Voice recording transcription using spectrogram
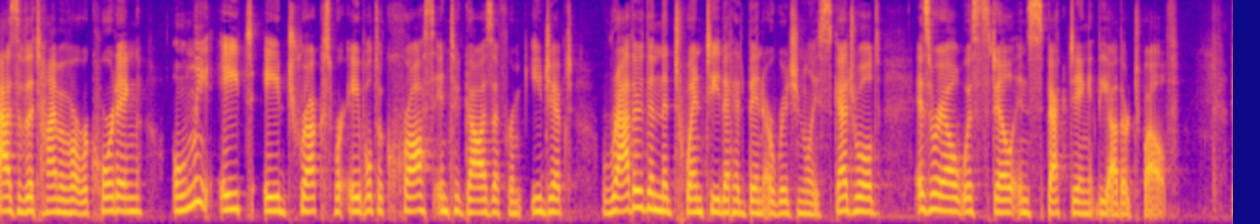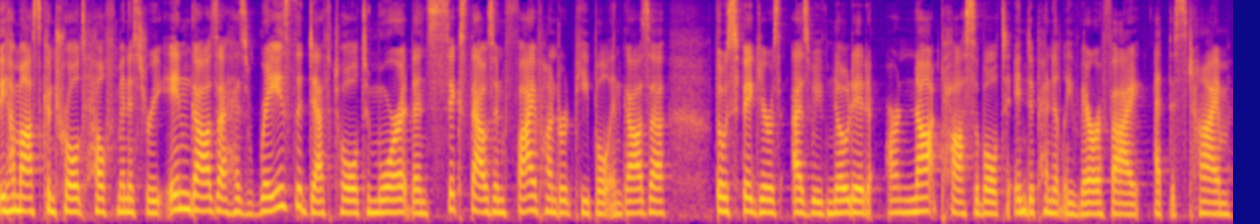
As of the time of our recording, only eight aid trucks were able to cross into Gaza from Egypt rather than the 20 that had been originally scheduled. Israel was still inspecting the other 12. The Hamas controlled health ministry in Gaza has raised the death toll to more than 6,500 people in Gaza, those figures, as we've noted, are not possible to independently verify at this time.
